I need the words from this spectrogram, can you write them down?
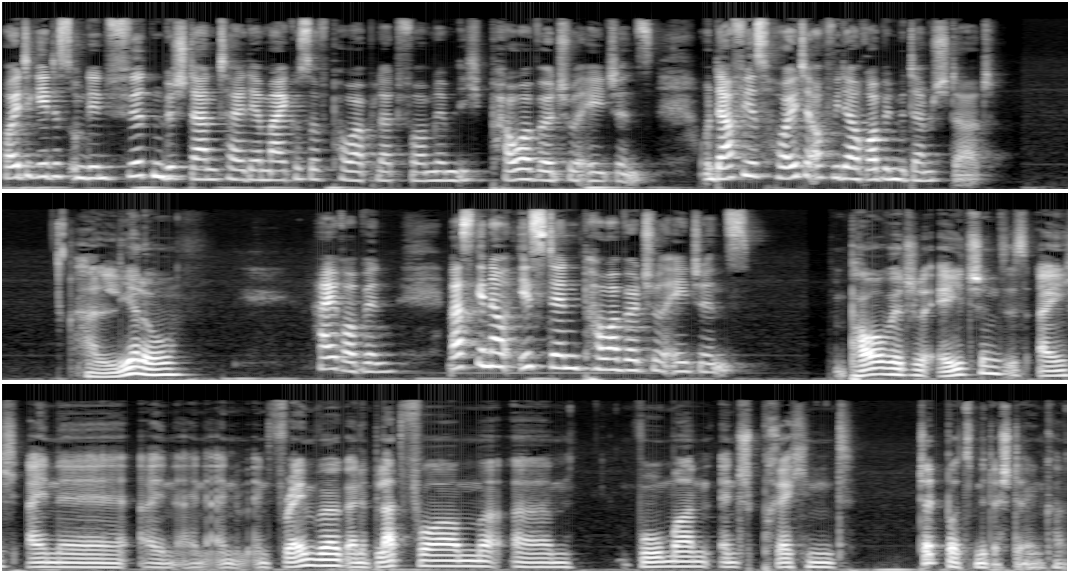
Heute geht es um den vierten Bestandteil der Microsoft Power Plattform, nämlich Power Virtual Agents. Und dafür ist heute auch wieder Robin mit am Start. Hallihallo. Hi Robin. Was genau ist denn Power Virtual Agents? Power Virtual Agents ist eigentlich eine, ein, ein, ein, ein Framework, eine Plattform, ähm, wo man entsprechend Chatbots mit erstellen kann.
